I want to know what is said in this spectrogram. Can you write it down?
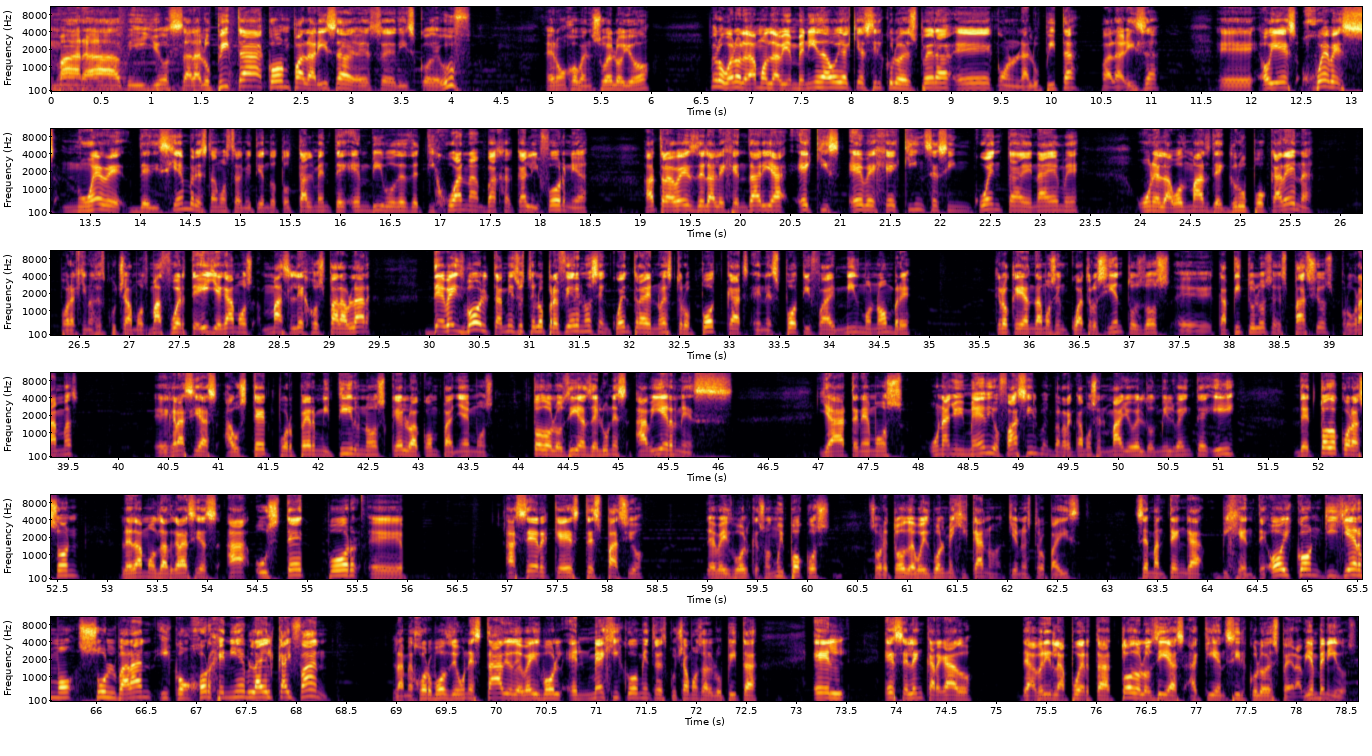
maravillosa. La Lupita con Palariza, ese disco de uff. Era un jovenzuelo yo. Pero bueno, le damos la bienvenida hoy aquí a Círculo de Espera eh, con la Lupita Palariza. Eh, hoy es jueves 9 de diciembre. Estamos transmitiendo totalmente en vivo desde Tijuana, Baja California, a través de la legendaria XEBG 1550 en AM. Une la voz más de Grupo Cadena. Por aquí nos escuchamos más fuerte y llegamos más lejos para hablar de béisbol. También, si usted lo prefiere, nos encuentra en nuestro podcast en Spotify, mismo nombre. Creo que ya andamos en 402 eh, capítulos, espacios, programas. Eh, gracias a usted por permitirnos que lo acompañemos todos los días de lunes a viernes. Ya tenemos un año y medio fácil, arrancamos en mayo del 2020 y de todo corazón le damos las gracias a usted por eh, hacer que este espacio de béisbol, que son muy pocos, sobre todo de béisbol mexicano aquí en nuestro país, se mantenga vigente. Hoy con Guillermo Zulbarán y con Jorge Niebla, el Caifán, la mejor voz de un estadio de béisbol en México, mientras escuchamos a la Lupita. Él es el encargado de abrir la puerta todos los días aquí en Círculo de Espera. Bienvenidos.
